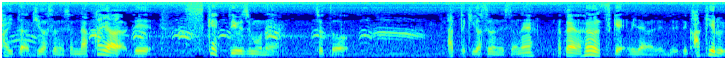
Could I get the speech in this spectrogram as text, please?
書いた気がするんですよ。中屋で、助っていう字もね、ちょっと、あった気がするんですよね。中屋ふんすけみたいな感じで、で、かける、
